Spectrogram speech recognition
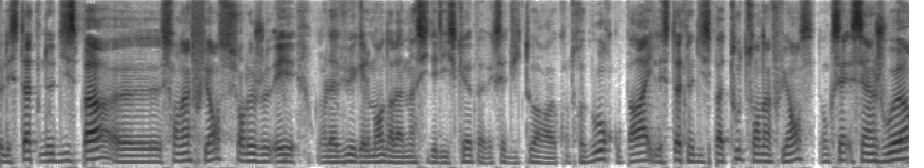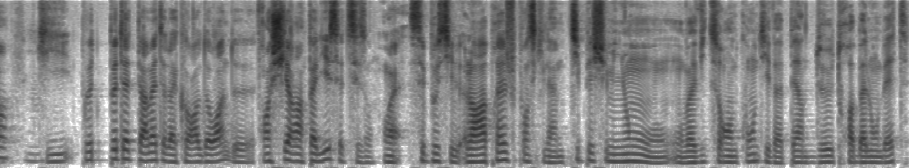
les stats ne disent pas euh, son influence sur le jeu. Et on l'a vu également dans la Mincy Davis Cup avec cette victoire euh, contre Bourg, où pareil, les stats ne disent pas toute son influence. Donc c'est un joueur qui peut peut-être permettre à la Coral de Rouen de franchir un palier cette saison. Ouais, c'est possible. Alors après, je pense qu'il a un petit péché mignon. On, on va vite se rendre compte. Il va perdre deux, trois ballons bêtes.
